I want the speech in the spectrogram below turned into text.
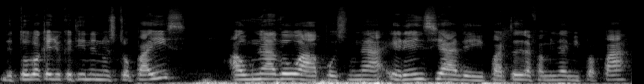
de todo aquello que tiene nuestro país, aunado a pues una herencia de parte de la familia de mi papá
